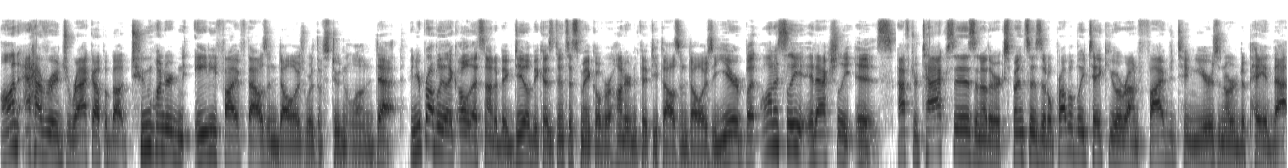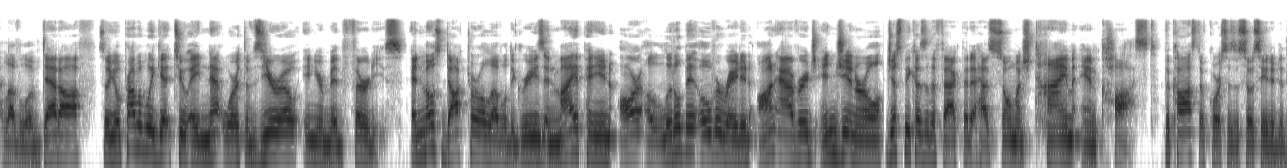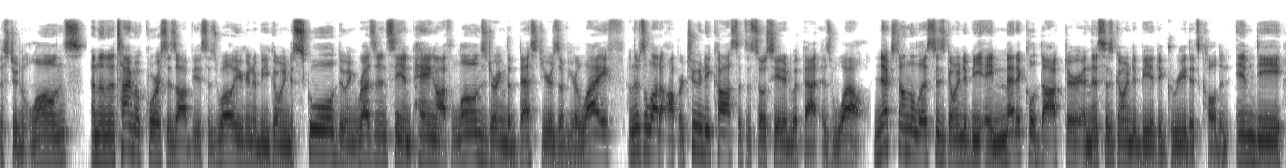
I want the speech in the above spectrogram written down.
on average rack up about $285,000 worth of student loan debt. And you're probably like, oh, that's not a big deal because dentists make over $150,000 a year, but honestly, it actually is. After taxes and other expenses, it'll probably take you around five to 10 years in order to pay that level of debt off. So you'll probably get to a net worth of zero in your mid 30s. And most doctoral level degrees, in my opinion, are a little bit overrated on average in general, just because of the fact that it has so much time and cost. The cost, of course, is associated to the student loans. And then the time, of course, is obvious as well. You're gonna be going to school, doing residency, and paying off loans during the best years of your life. And there's a lot of opportunity cost that's associated with that as well. Next on the list is going to be a medical doctor, and this is going to be a degree that's called an MD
